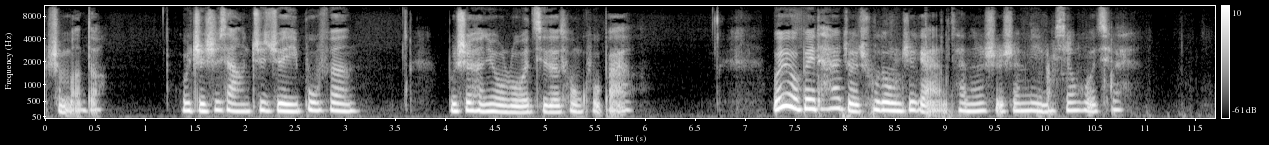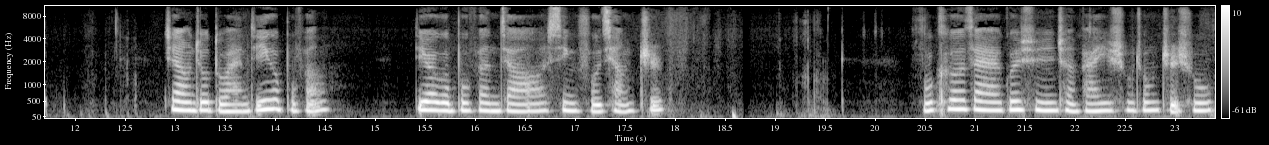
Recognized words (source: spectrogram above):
什么的，我只是想拒绝一部分，不是很有逻辑的痛苦罢了。唯有被他者触动之感，才能使生命鲜活起来。这样就读完第一个部分了。第二个部分叫幸福强制。福柯在《规训与惩罚》一书中指出，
